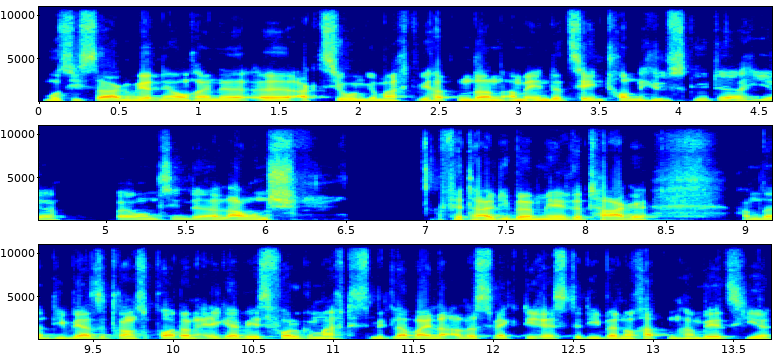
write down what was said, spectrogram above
muss ich sagen, wir hatten ja auch eine äh, Aktion gemacht. Wir hatten dann am Ende zehn Tonnen Hilfsgüter hier bei uns in der Lounge verteilt über mehrere Tage haben dann diverse Transporter und LKWs vollgemacht. Ist mittlerweile alles weg. Die Reste, die wir noch hatten, haben wir jetzt hier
